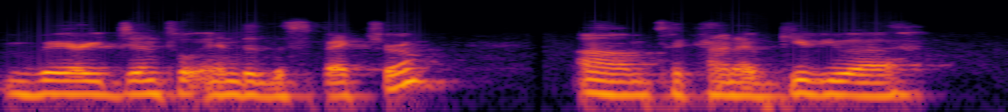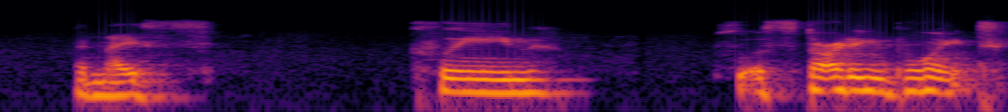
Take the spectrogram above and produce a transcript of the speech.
very gentle end of the spectrum um, to kind of give you a, a nice, clean starting point.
